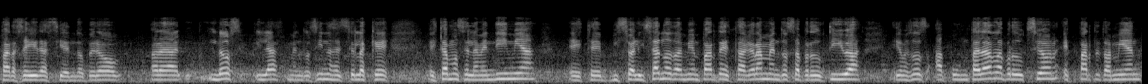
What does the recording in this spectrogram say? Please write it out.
para seguir haciendo. Pero para los y las mendocinos decirles que estamos en la vendimia, este, visualizando también parte de esta gran Mendoza productiva y nosotros apuntalar la producción es parte también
